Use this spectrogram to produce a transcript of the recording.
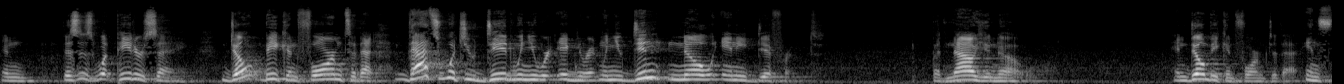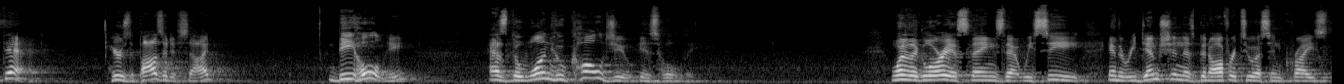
And this is what Peter's saying. Don't be conformed to that. That's what you did when you were ignorant, when you didn't know any different. But now you know. And don't be conformed to that. Instead, here's the positive side be holy as the one who called you is holy. One of the glorious things that we see in the redemption that's been offered to us in Christ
